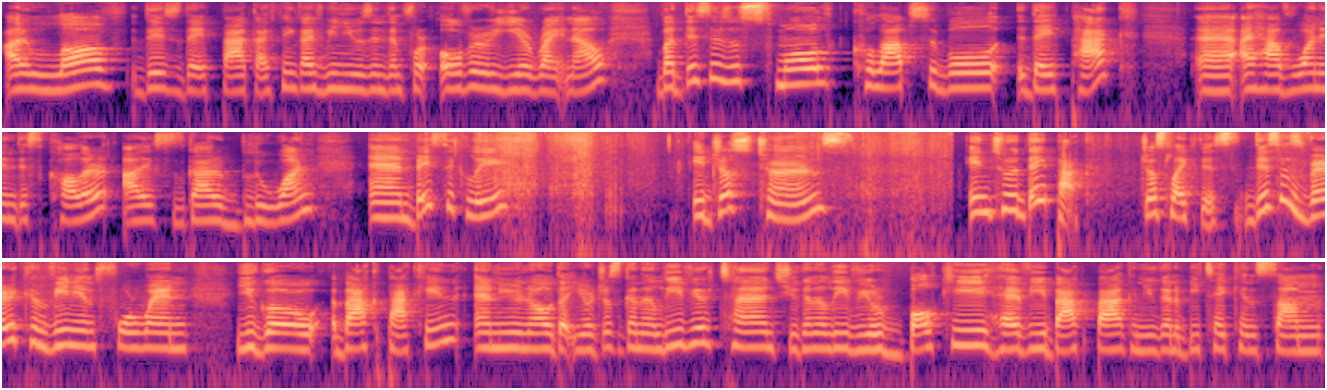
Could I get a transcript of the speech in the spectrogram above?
I love this day pack. I think I've been using them for over a year right now, but this is a small collapsible day pack uh, I have one in this color. Alex has got a blue one. And basically, it just turns into a day pack just like this. This is very convenient for when you go backpacking and you know that you're just gonna leave your tent, you're gonna leave your bulky, heavy backpack and you're gonna be taking some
